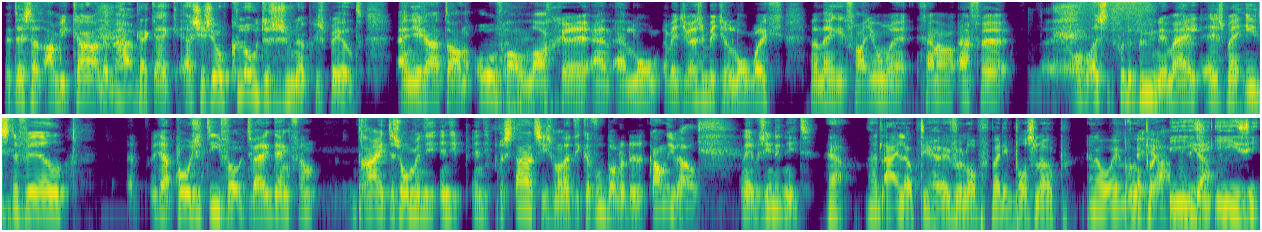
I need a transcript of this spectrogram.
Het is dat amicale bij hem. Kijk. Kijk, als je zo'n klote seizoen hebt gespeeld. en je gaat dan overal lachen en, en lol. Weet je, wij zijn een beetje lollig. En dan denk ik van, jongen, ga nou even. eh, Of al is het voor de bühne, maar hij is mij iets te veel. eh, Ja, positivo. Terwijl ik denk van. Draai het eens om in die, in die, in die prestaties. Want dat hij kan voetballen, dat kan hij wel. Nee, we zien het niet. Ja, het- hij loopt die heuvel op bij die bosloop. En dan hoor je hem roepen, Ja, easy, ja. easy.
